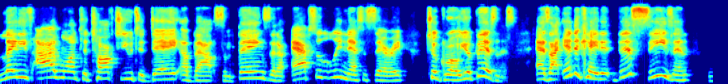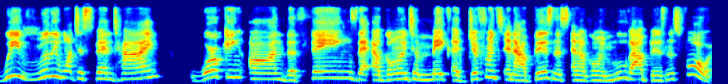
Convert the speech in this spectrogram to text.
Ladies, I want to talk to you today about some things that are absolutely necessary to grow your business. As I indicated, this season, we really want to spend time working on the things that are going to make a difference in our business and are going to move our business forward.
